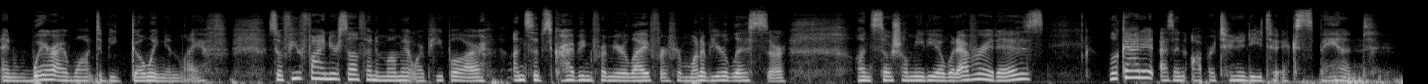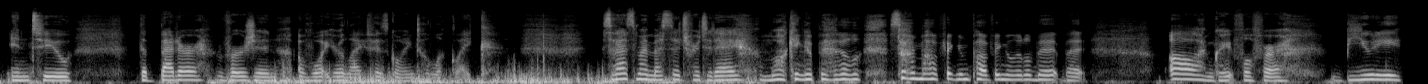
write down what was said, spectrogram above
and where I want to be going in life. So if you find yourself in a moment where people are unsubscribing from your life or from one of your lists or on social media, whatever it is, look at it as an opportunity to expand into the better version of what your life is going to look like. So that's my message for today. I'm walking up a hill, so I'm huffing and puffing a little bit, but oh, I'm grateful for beauty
